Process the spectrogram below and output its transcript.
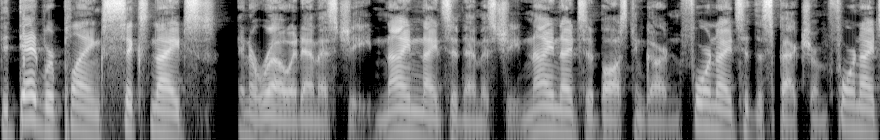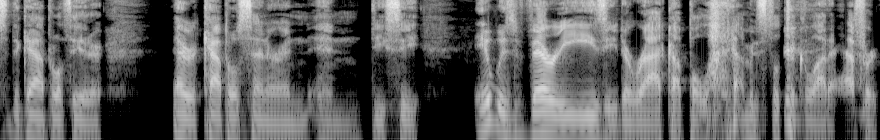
The Dead were playing six nights in a row at MSG, nine nights at MSG, nine nights at Boston Garden, four nights at the Spectrum, four nights at the Capitol Theater or Capitol Center in, in DC. It was very easy to rack up a lot. I mean, it still took a lot of effort,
